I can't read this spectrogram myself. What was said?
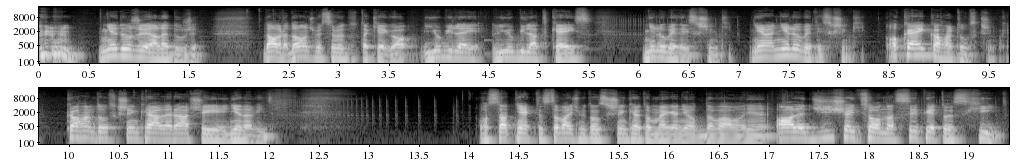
nieduży, ale duży. Dobra, dołączmy sobie do takiego. Jubilej, jubilat case. Nie lubię tej skrzynki. Nie, nie lubię tej skrzynki. Okej, kocham tą skrzynkę. Kocham tą skrzynkę, ale raczej jej nienawidzę. Ostatnio jak testowaliśmy tą skrzynkę, to mega nie oddawała, nie? Ale dzisiaj co nasypie, to jest hit.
